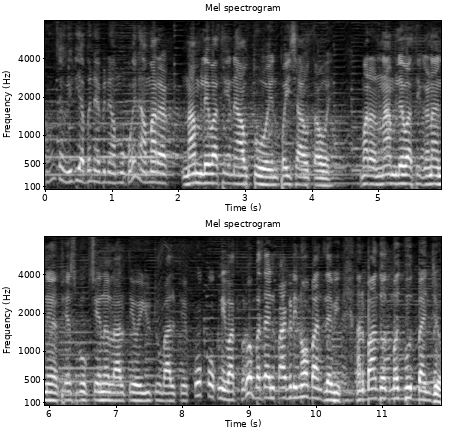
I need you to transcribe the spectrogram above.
ઘણા વિડિયા બને બને. અમુક હોય ને, અમારા નામ લેવાથી એને આવતું હોય ને, પૈસા આવતા હોય. મારા નામ લેવાથી ઘણાને ફેસબુક ચેનલ આવતી હોય યુટ્યુબ આવતી હોય. કોક કોકની વાત કરો બધાની પાઘડી ન બાંધ લેવી અને બાંધો તો મજબૂત બાંધજો.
